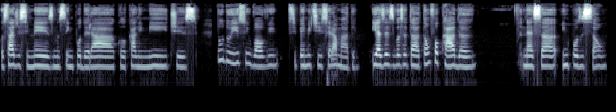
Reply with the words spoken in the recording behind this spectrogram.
gostar de si mesmo, se empoderar, colocar limites, tudo isso envolve se permitir ser amada. E às vezes você tá tão focada nessa imposição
